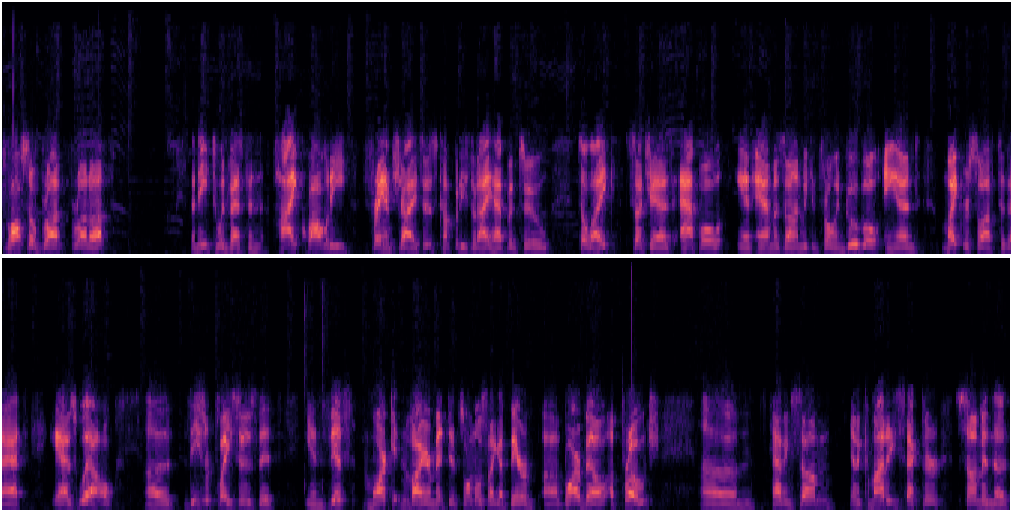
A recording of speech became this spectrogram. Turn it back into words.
We've also brought brought up the need to invest in high quality franchises, companies that I happen to to like, such as Apple and Amazon. We can throw in Google and Microsoft to that as well. Uh, these are places that, in this market environment, it's almost like a bear, uh, barbell approach, um, having some in the commodity sector, some in the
